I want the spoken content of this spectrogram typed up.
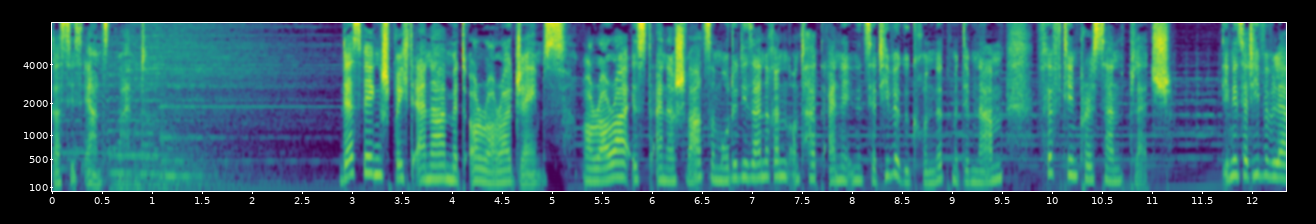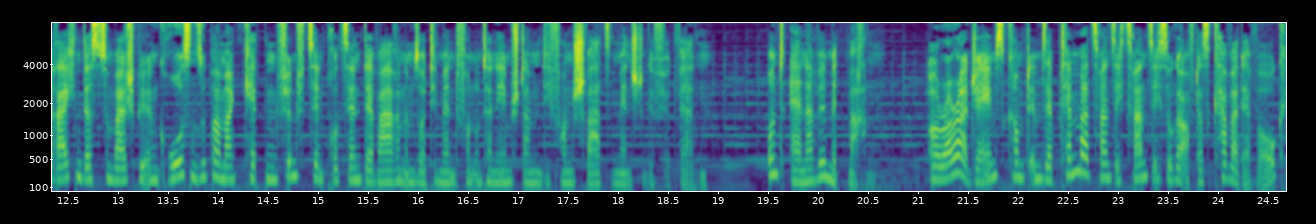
dass sie es ernst meint. Deswegen spricht Anna mit Aurora James. Aurora ist eine schwarze Modedesignerin und hat eine Initiative gegründet mit dem Namen 15% Pledge. Die Initiative will erreichen, dass zum Beispiel in großen Supermarktketten 15 Prozent der Waren im Sortiment von Unternehmen stammen, die von schwarzen Menschen geführt werden. Und Anna will mitmachen. Aurora James kommt im September 2020 sogar auf das Cover der Vogue.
